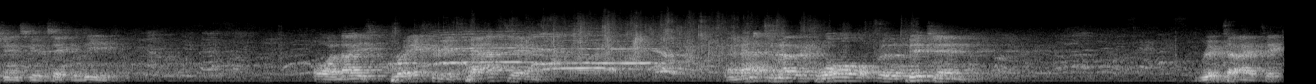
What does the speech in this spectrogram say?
chance here to take the lead. Oh, a nice break from your captain. And that's another goal for the Pigeon. Riptide take.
